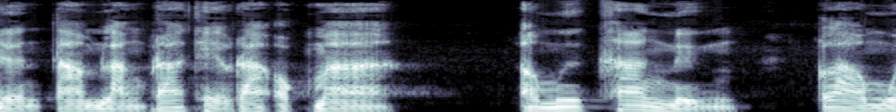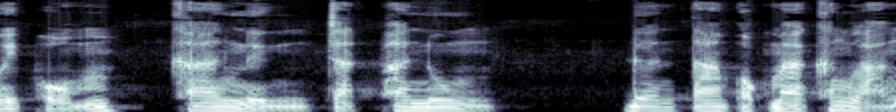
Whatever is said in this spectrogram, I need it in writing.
เดินตามหลังพระเทระออกมา เอามือข้างหนึ่ง กล่าวมวยผม ข้างหนึ่งจัดผ้านุ่ง เดินตามออกมาข้างหลัง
